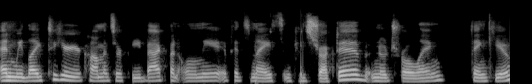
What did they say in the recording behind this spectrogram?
And we'd like to hear your comments or feedback, but only if it's nice and constructive. No trolling. Thank you.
